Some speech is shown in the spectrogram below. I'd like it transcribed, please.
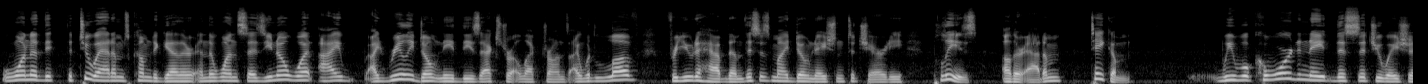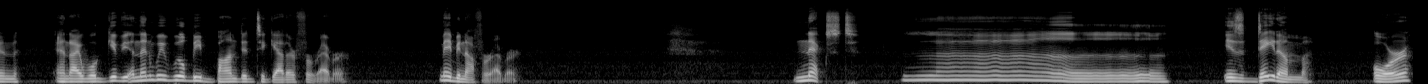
One of the, the two atoms come together, and the one says, You know what? I, I really don't need these extra electrons. I would love for you to have them. This is my donation to charity. Please, other atom, take them. We will coordinate this situation, and I will give you, and then we will be bonded together forever. Maybe not forever. Next, la is datum, or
